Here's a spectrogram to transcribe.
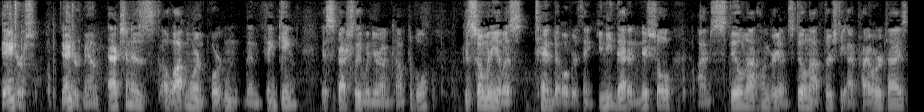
Dangerous. Dangerous, man. Action is a lot more important than thinking, especially when you're uncomfortable. Because so many of us tend to overthink. You need that initial, I'm still not hungry, I'm still not thirsty, I prioritize,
